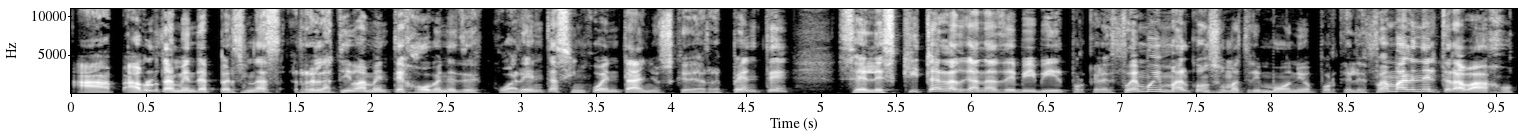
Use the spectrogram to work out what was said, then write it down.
hablo también de personas relativamente jóvenes de 40, 50 años que de repente se les quita las ganas de vivir porque les fue muy mal con su matrimonio, porque les fue mal en el trabajo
